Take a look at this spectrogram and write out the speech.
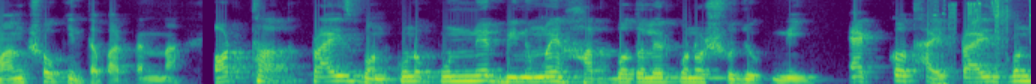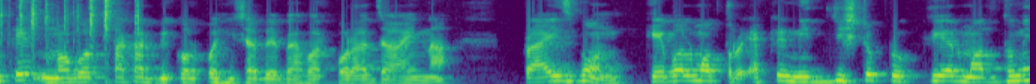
মাংসও কিনতে পারবেন না। অর্থাৎ প্রাইস বোন কোনো পণ্যের বিনিময়ে হাত বদলের কোনো সুযোগ নেই। এক কথায় প্রাইস বোনকে নগদ টাকার বিকল্প হিসাবে ব্যবহার করা যায় না। প্রাইস বন কেবলমাত্র একটি নির্দিষ্ট প্রক্রিয়ার মাধ্যমে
